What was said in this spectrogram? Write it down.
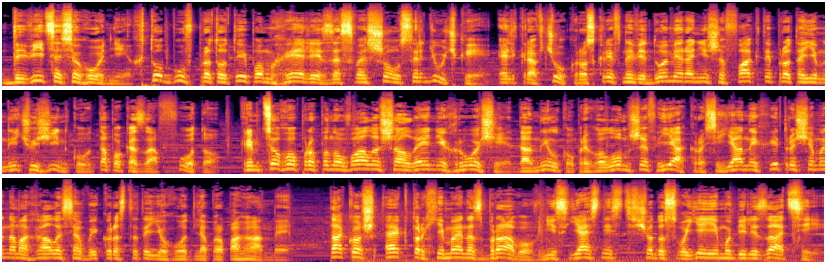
Дивіться сьогодні, хто був прототипом Гелі з СВ шоу Сердючки. Ель Кравчук розкрив невідомі раніше факти про таємничу жінку та показав фото. Крім цього, пропонували шалені гроші. Данилко приголомшив, як росіяни хитрощами намагалися використати його для пропаганди. Також Ектор Хіменес Браво вніс ясність щодо своєї мобілізації,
